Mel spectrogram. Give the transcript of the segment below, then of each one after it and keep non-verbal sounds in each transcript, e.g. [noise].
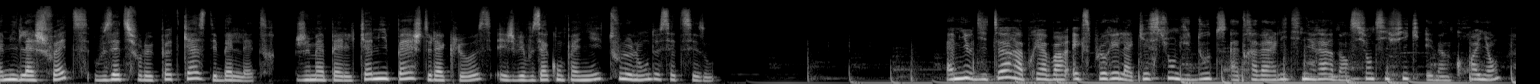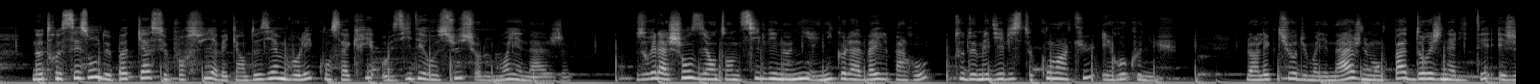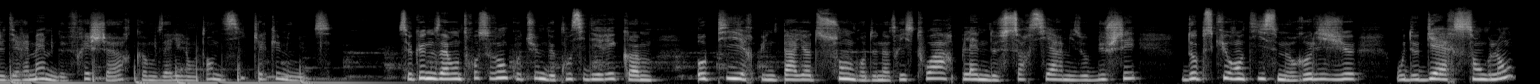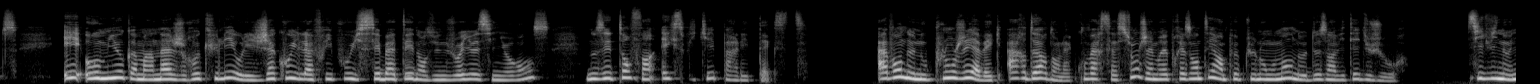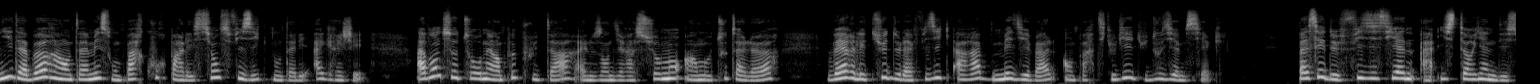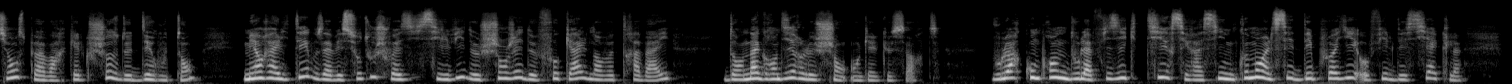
Amis de la chouette, vous êtes sur le podcast des belles lettres. Je m'appelle Camille Pêche de la Close et je vais vous accompagner tout le long de cette saison. Amis auditeurs, après avoir exploré la question du doute à travers l'itinéraire d'un scientifique et d'un croyant, notre saison de podcast se poursuit avec un deuxième volet consacré aux idées reçues sur le Moyen Âge. Vous aurez la chance d'y entendre Sylvie Noni et Nicolas Veil-Parot, tous deux médiévistes convaincus et reconnus. Leur lecture du Moyen Âge ne manque pas d'originalité et je dirais même de fraîcheur, comme vous allez l'entendre d'ici quelques minutes. Ce que nous avons trop souvent coutume de considérer comme au pire une période sombre de notre histoire, pleine de sorcières mises au bûcher, d'obscurantisme religieux ou de guerres sanglantes, et au mieux comme un âge reculé où les jacouilles la fripouille s'ébattaient dans une joyeuse ignorance, nous est enfin expliqué par les textes. Avant de nous plonger avec ardeur dans la conversation, j'aimerais présenter un peu plus longuement nos deux invités du jour. Sylvie Noni d'abord a entamé son parcours par les sciences physiques dont elle est agrégée, avant de se tourner un peu plus tard, elle nous en dira sûrement un mot tout à l'heure, vers l'étude de la physique arabe médiévale, en particulier du XIIe siècle. Passer de physicienne à historienne des sciences peut avoir quelque chose de déroutant, mais en réalité, vous avez surtout choisi, Sylvie, de changer de focale dans votre travail, d'en agrandir le champ en quelque sorte. Vouloir comprendre d'où la physique tire ses racines, comment elle s'est déployée au fil des siècles,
